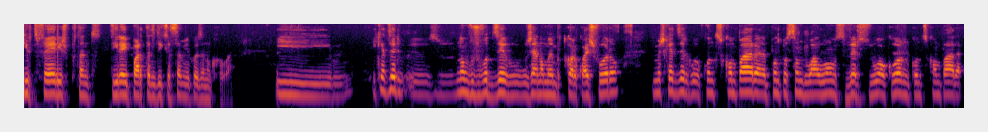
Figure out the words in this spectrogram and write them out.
tive de férias, portanto, tirei parte da medicação e a coisa não correu bem. E e quer dizer, não vos vou dizer, já não me lembro de cor quais foram, mas quer dizer, quando se compara a pontuação do Alonso versus o Ocon, quando se compara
